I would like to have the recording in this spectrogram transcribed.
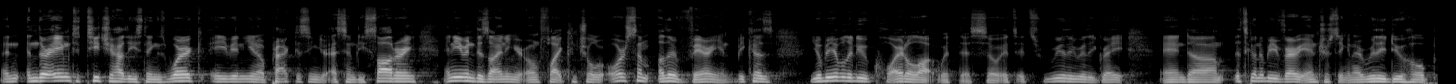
and, and they're aimed to teach you how these things work, even, you know, practicing your SMD soldering and even designing your own flight controller or some other variant because you'll be able to do quite a lot with this. So it's, it's really, really great. And um, it's going to be very interesting. And I really do hope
